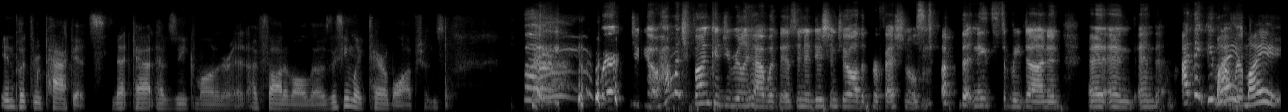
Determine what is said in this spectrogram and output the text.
input through packets. Netcat have Zeek monitor it. I've thought of all those. They seem like terrible options. But where could you go? How much fun could you really have with this in addition to all the professional stuff that needs to be done? And and and, and I think people My really my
